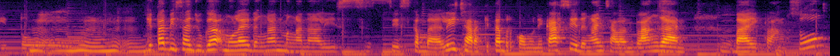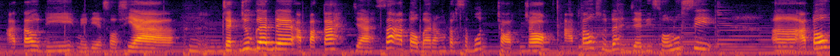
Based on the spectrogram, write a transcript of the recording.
gitu. Mm-mm. Kita bisa juga mulai dengan menganalisis kembali cara kita berkomunikasi dengan calon pelanggan, Hmm. baik langsung atau di media sosial. Cek juga deh apakah jasa atau barang tersebut cocok atau sudah jadi solusi uh, atau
